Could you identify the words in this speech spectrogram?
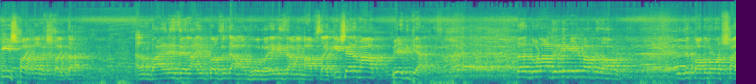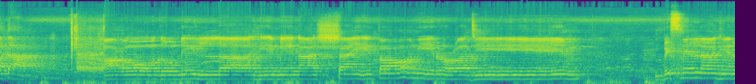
কি শয়তান শয়তান। এখন বাইরে যে লাইভ করছে যে আমার ভুল হয়ে গেছে, আমি মাপ চাই। কিসের মাপ? তুই এদিকে আয়। তোর গোড়া থেকে কেটে বাদ দেওয়া হবে। তুই যে কত বড় শয়তান। শাইতানির রাজিম। বিসমিল্লাহির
